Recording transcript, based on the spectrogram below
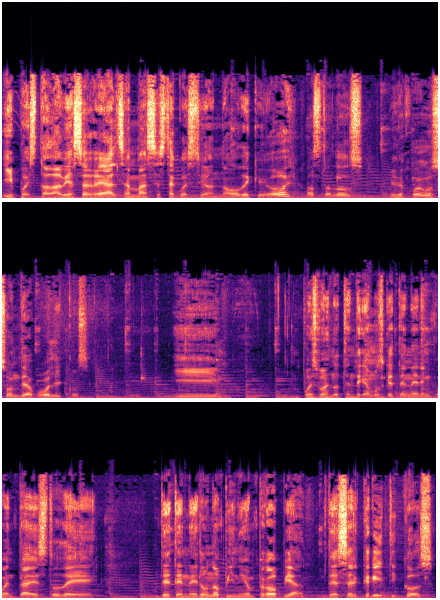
y pues todavía se realza más esta cuestión, ¿no? De que, ay, hasta los videojuegos son diabólicos. Y pues bueno, tendríamos que tener en cuenta esto de, de tener una opinión propia, de ser críticos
